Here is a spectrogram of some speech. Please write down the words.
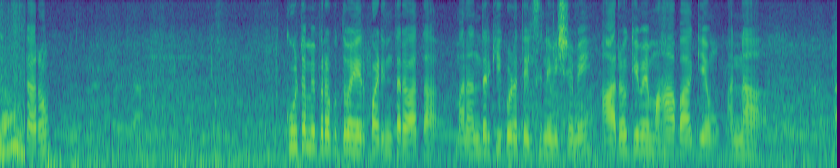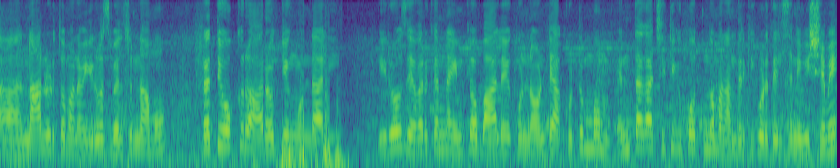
నమస్కారం. కూటమి ప్రభుత్వం ఏర్పడిన తర్వాత మనందరికీ కూడా తెలిసిన విషయమే ఆరోగ్యమే మహాభాగ్యం అన్న నానుడితో మనం ఈరోజు వెళ్తున్నాము. ప్రతి ఒక్కరూ ఆరోగ్యంగా ఉండాలి. ఈరోజు ఎవరికన్నా ఇంట్లో బాగాలేకుండా ఉంటే ఆ కుటుంబం ఎంతగా చితికిపోతుందో మనందరికీ కూడా తెలిసిన విషయమే.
